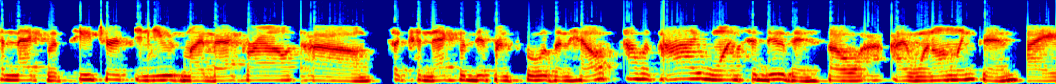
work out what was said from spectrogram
connect with teachers and use my background um, to connect with different schools and help, I was, I want to do this. So I, I went on LinkedIn. I,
